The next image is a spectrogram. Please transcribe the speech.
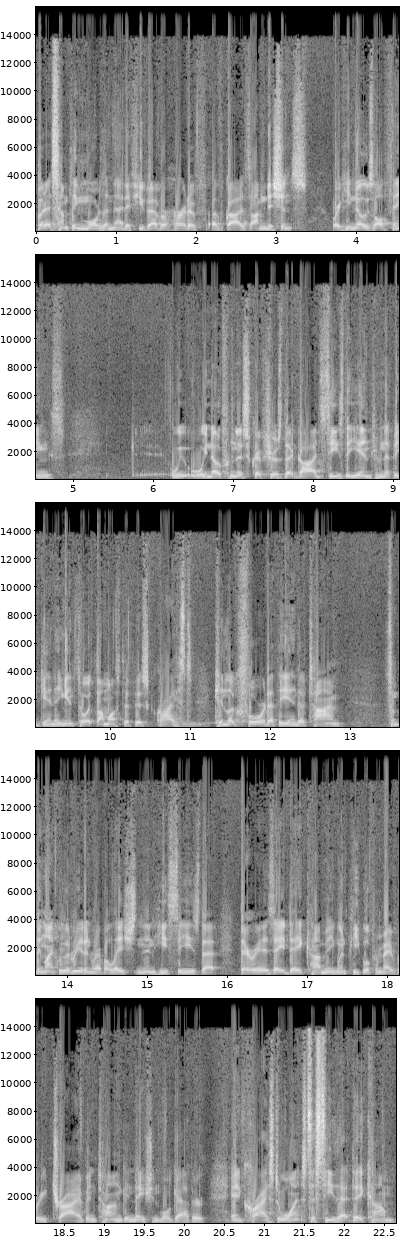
But it's something more than that. If you've ever heard of, of God's omniscience, where he knows all things, we, we know from the scriptures that God sees the end from the beginning, and so it's almost as if his Christ can look forward at the end of time something like we would read in Revelation, and he sees that there is a day coming when people from every tribe and tongue and nation will gather, and Christ wants to see that day come.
